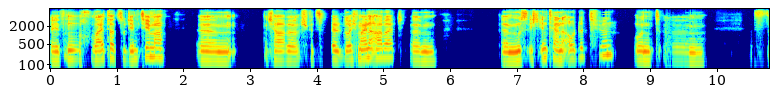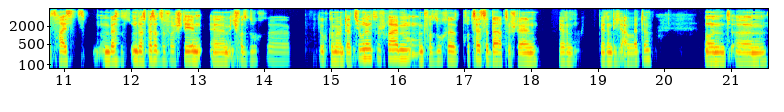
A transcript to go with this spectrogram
Jetzt noch weiter zu dem Thema. Ähm, ich habe speziell durch meine Arbeit, ähm, äh, muss ich interne Audits führen und ähm, das heißt, um, das besser zu verstehen, äh, ich versuche Dokumentationen zu schreiben und versuche Prozesse darzustellen, während, während ich arbeite. Und ähm,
